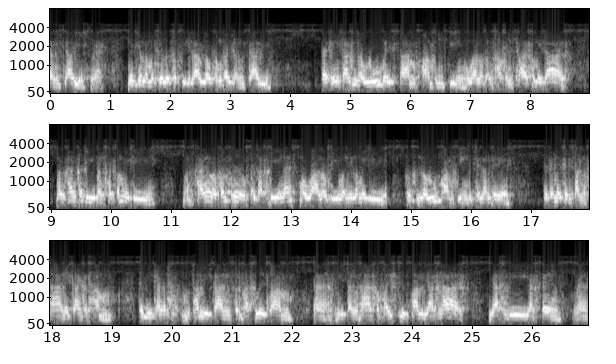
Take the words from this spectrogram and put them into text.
ดังใจนะไม่ใช่เรามาเจริญสติแล้วเราต้องได้ดังใจ แต่เป็นการที่เรารู้ไปตามความเป็นจริงว่าเราบังคับบัญชาเขาไม่ได้ บางครั้งก็ดีบางครั้งก็ไม่ดี บางครั้งเราก็เออปฏิบัติดีนะเมื่อวานเราดีวันนี้เราไม่ดี ก็คือเรารู้ความจริงไปแค่นั้นเอง จะได้ไม่เป็นปัญหาในการกระทำ ถ้ามีการถ้ามีการปฏิบัติด้วยความมีปัญหาเข้าไปคือความอยากได้ อยากดีอยากเป็นนะ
